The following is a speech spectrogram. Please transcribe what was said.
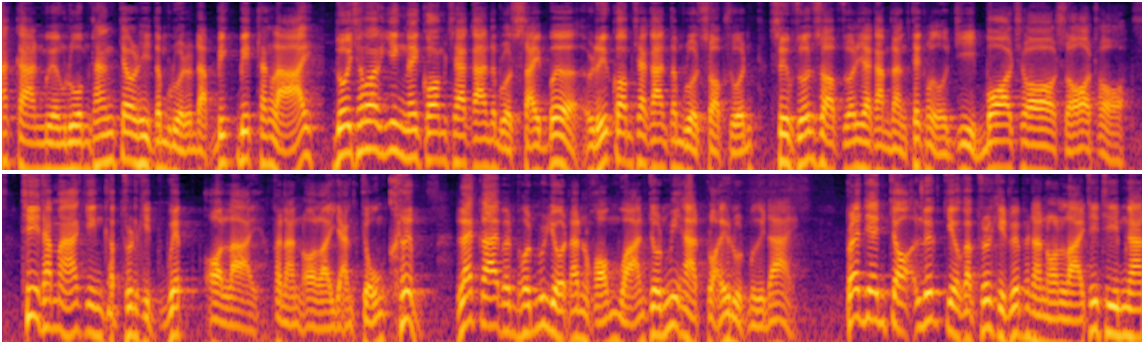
นักการเมืองรวมทั้งเจ้าหน้าที่ตำรวจระดับบิ๊กบิ๊กทั้งหลาย โดยเฉพาะยิ่งในกองบัญชาการตำรวจไซเบอร์ หรือกองบัญชาการตำรวจสอบสวน สืบสวนสอบสวนอาชญากรรมทางเทคโนโลยีบชสอทที่ทำมาหากินกับธุรกิจเว็บออนไลน์ พนันออนไลน์อย่างโจงครึมและกลายเป็นผลประโยชน์อันหอมหวานจนไม่อาจปล่อยให้หลุดมือได้ ประเด็นเจาะลึกเกี่ยวกับธุรกิจเว็บพนันออนไลน์ที่ทีมงาน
